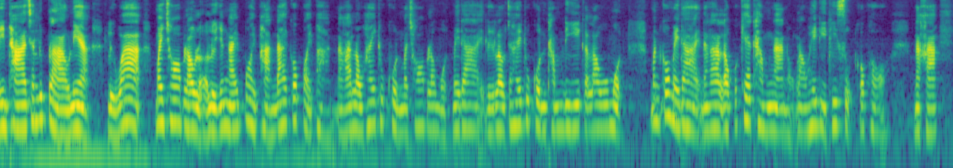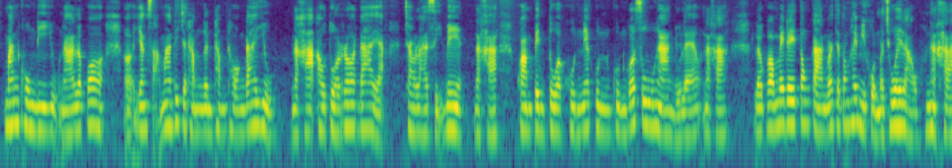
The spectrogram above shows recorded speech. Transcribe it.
นินทาฉันหรือเปล่าเนี่ยหรือว่าไม่ชอบเราเหรอหรือยังไงปล่อยผ่านได้ก็ปล่อยผ่านนะคะ เราให้ทุกคนมาชอบเราหมดไม่ได้ หรือเราจะให้ทุกคนทำดีกับเราหมด มันก็ไม่ได้นะคะ เราก็แค่ทำงานของเราให้ดีที่สุดก็พอนะคะ มั่นคงดีอยู่นะ แล้วก็ยังสามารถที่จะทำเงินทำทองได้อยู่ นะคะ เอาตัวรอดได้อะชาวราศีเมษนะคะ ความเป็นตัวคุณเนี่ยคุณคุณก็สู้งานอยู่แล้วนะคะ แล้วก็ไม่ได้ต้องการว่าจะต้องให้มีคนมาช่วยเรานะคะ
